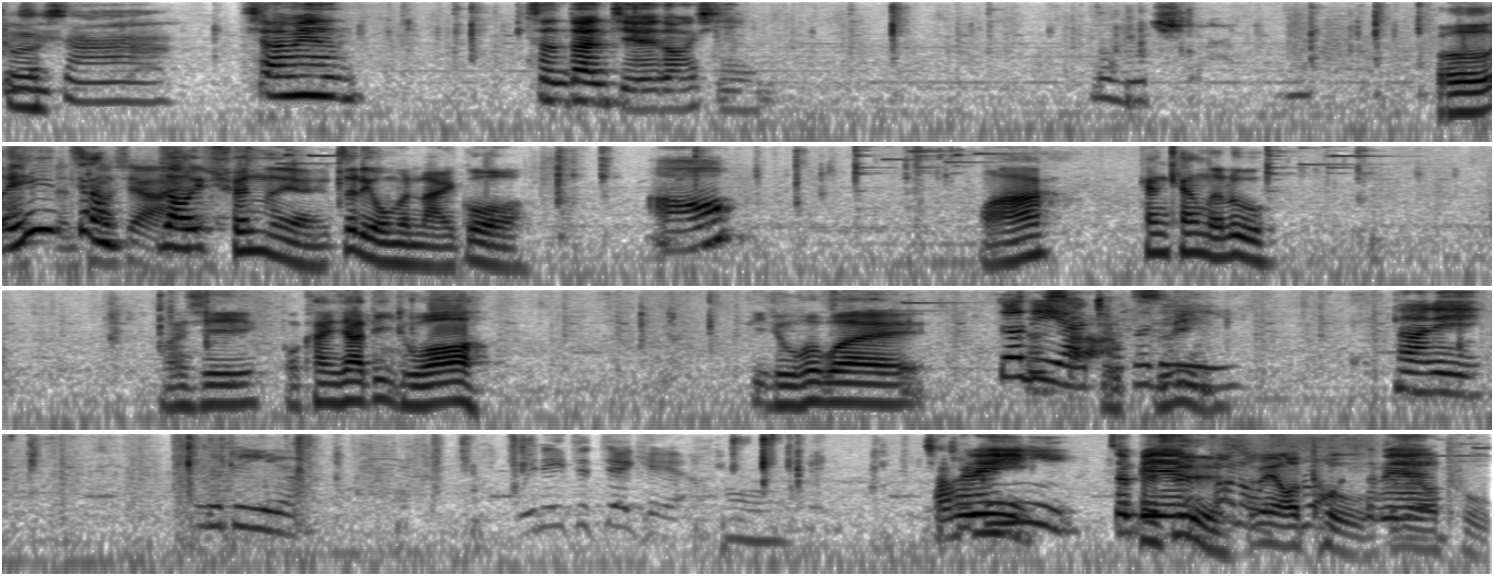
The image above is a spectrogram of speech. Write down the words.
这是啥啊？下面圣诞节的东西，弄不起来。呃，诶，这样绕一圈了耶。这里我们来过。哦，哇，康康的路。没关系，我看一下地图哦。地图会不会？这里啊，巧克力，哪里？这里啊，巧克力这边。这边有土，这边有土。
